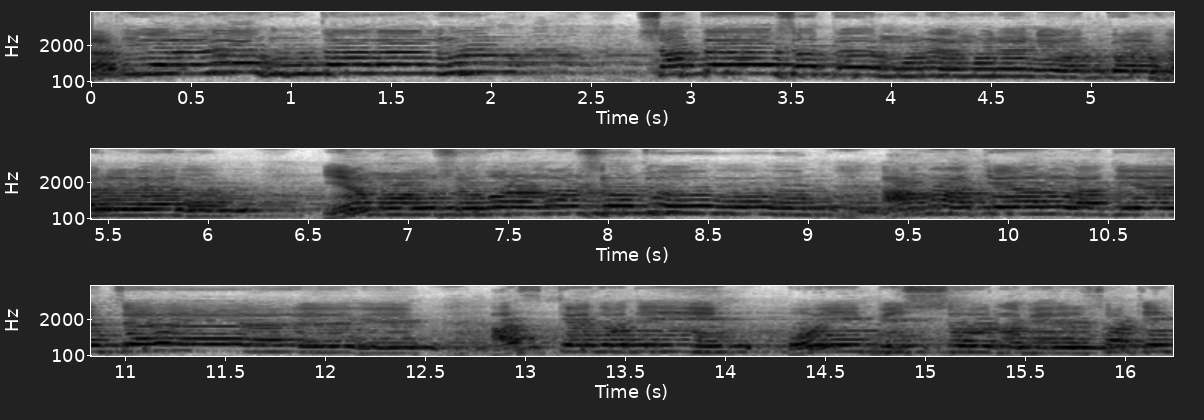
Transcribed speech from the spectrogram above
রাদিয়াল্লাহু তাআলা সাথে সাথে মনে মনে নিয়ত করে ফেললেন এমন সুবর্ণ সুযোগ আমাকে আল্লাহ দিয়েছে। আজকে যদি ওই বিশ্ব নবীর সঠিক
